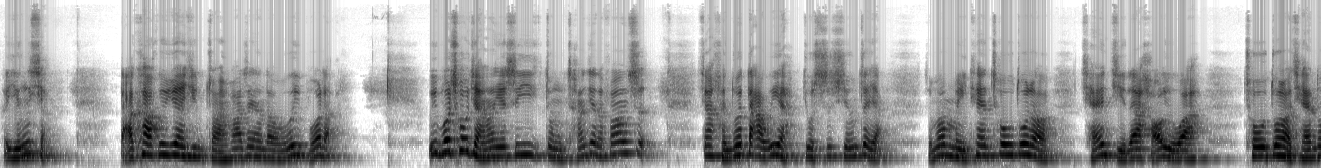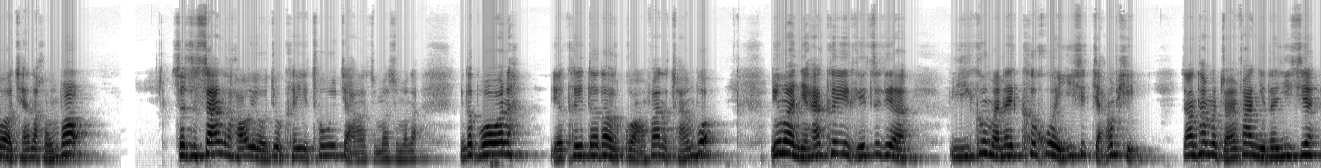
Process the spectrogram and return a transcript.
和影响，大咖会愿意转发这样的微博的。微博抽奖呢，也是一种常见的方式，像很多大 V 啊就实行这样，什么每天抽多少前几的好友啊，抽多少钱多少钱的红包。甚至三个好友就可以抽奖什么什么的，你的博文呢也可以得到广泛的传播。另外，你还可以给自己已购买的客户一些奖品，让他们转发你的一些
